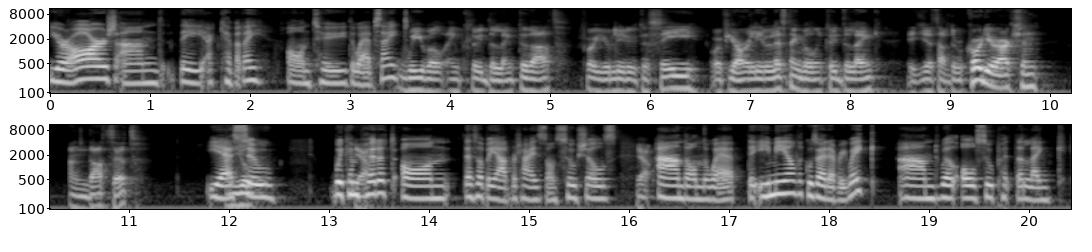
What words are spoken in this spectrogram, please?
your hours and the activity onto the website. We will include the link to that for your leader to see, or if you are a leader listening, we'll include the link. You just have to record your action, and that's it. Yeah, so we can yeah. put it on this will be advertised on socials yeah. and on the web, the email that goes out every week, and we'll also put the link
